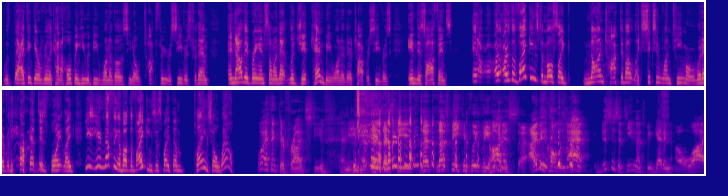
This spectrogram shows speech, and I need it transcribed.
Was I think they were really kind of hoping he would be one of those you know top three receivers for them. And now they bring in someone that legit can be one of their top receivers in this offense. And are, are the Vikings the most like non talked about like six and one team or whatever they are at this point? Like you hear nothing about the Vikings despite them playing so well. Well, I think they're frauds, Steve. I mean, let, us be let, let's be completely honest. I've been calling that. This is a team that's been getting a lot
